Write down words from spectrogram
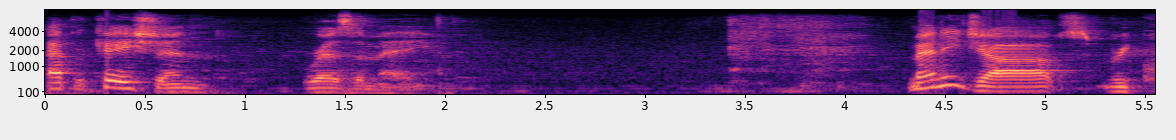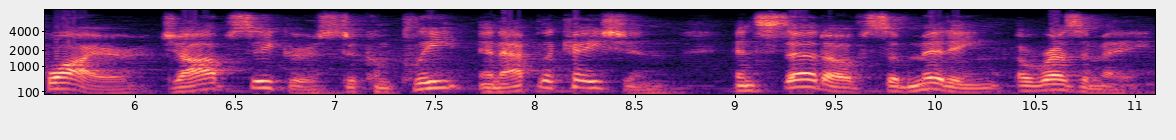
Application Resume Many jobs require job seekers to complete an application instead of submitting a resume.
